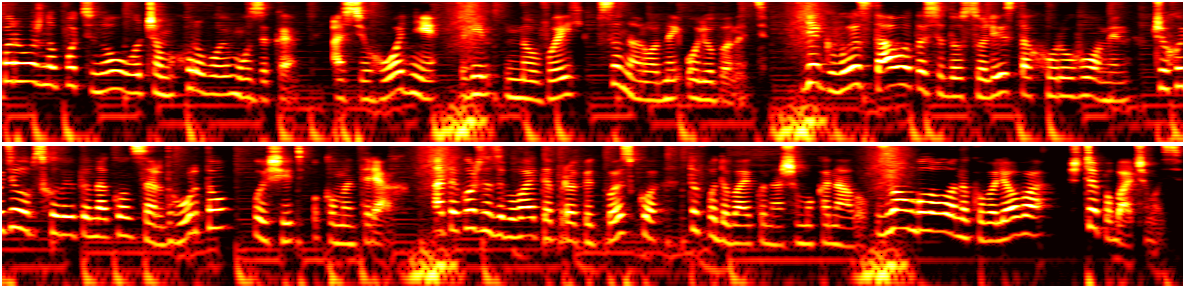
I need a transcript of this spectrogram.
переважно поціновувачам хорової музики. А сьогодні він новий всенародний улюбленець. Як ви ставитеся до соліста хору Гомін? Чи хотіли б сходити на концерт гурту? Пишіть у коментарях. А також не забувайте про підписку та вподобайку нашому каналу. З вами була Олена Ковальова. Ще побачимось.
